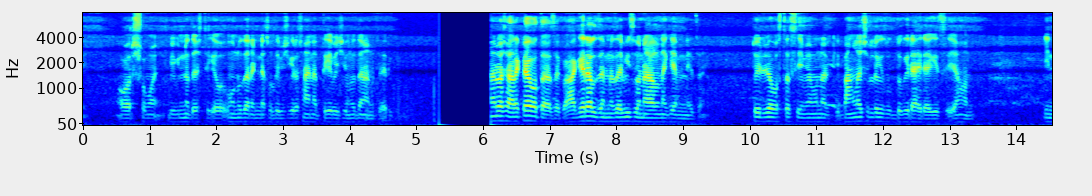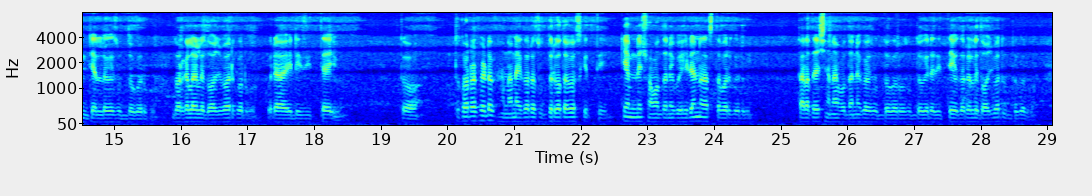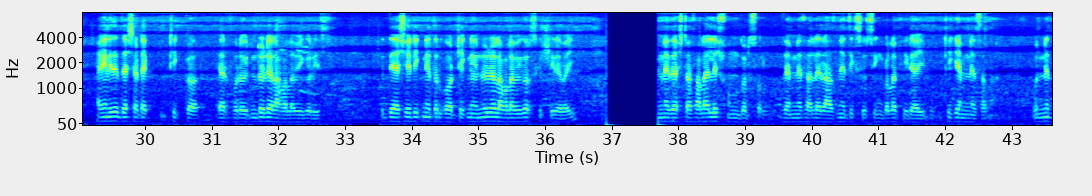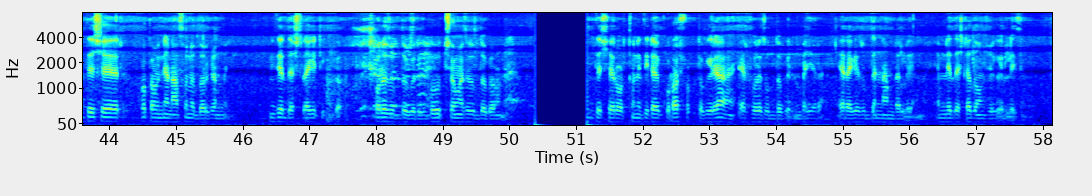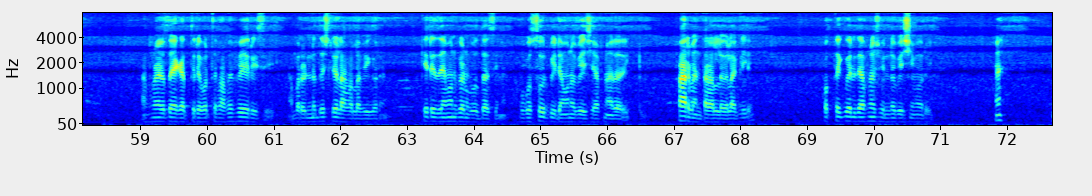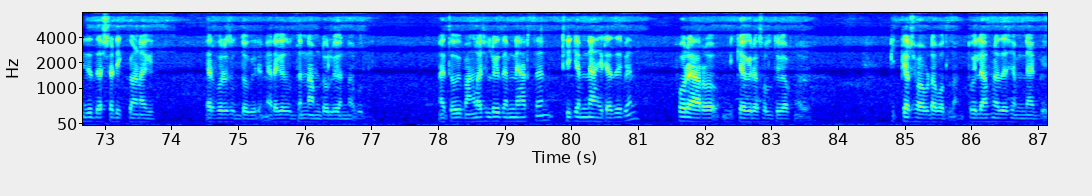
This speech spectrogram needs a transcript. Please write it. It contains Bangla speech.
হওয়ার সময় বিভিন্ন দেশ থেকে অনুদান আনিনা চলতে বেশি করে চায়নার থেকে বেশি অনুদান আনছে আর কি। আমার আরেকটা কথা আছে, আগের আল যেমনে যায় পিছনে আল নাকি এমনি যায়। তৈরির অবস্থা সেম এমন আর কি। বাংলাদেশের লোকে যুদ্ধ করে হাইরা গেছে, এখন ইন্ডিয়ার লোকে যুদ্ধ করব। দরকার লাগলে দশ বার করব করে এটি জিততে আইব। তো তো তোরা ফেটো খানা নাই, তোরা যুদ্ধের কথা কস কীর্তি? কেমনে সমাধান হইব? হিডান রাস্তা বার করবি? তাড়াতাড়ি সেনা প্রধানে করে যুদ্ধ করব, যুদ্ধ করে দিতে দরকার হলে দশ বার যুদ্ধ করব। আগে নিজের দেশটা ঠিক কর, এরপরে ওই নিলে লাফালাফি করিস। দেশে ঠিক নেই, তোর ঘর ঠিক নেই অন্য লাফালাফি করিস কীর্তি রে ভাই। এমনি দেশটা চালাইলে সুন্দর চল, যেমনি চালে রাজনৈতিক সুশৃঙ্খলা ফিরে আইব, ঠিক এমনি চালা। অন্যের দেশের কথা অন্য নাচনের দরকার নেই। নিজের দেশটাকে ঠিক কর, পরে যুদ্ধ করি বহুত সময় যুদ্ধ করো না দেশের অর্থনীতিটা পুরা শক্ত করে এরপরে যুদ্ধ করেন ভাইয়েরা, এর আগে যুদ্ধের নামটা লইেন না, এমনি দেশটা ধ্বংস করে লেছেন আপনারা তো একাত্তরে পড়তে ফাঁপে পেয়ে রয়েছি আবার অন্য দেশ লিয়ে লাফালাফি করেন। কেটে যেমন করেন বুঝতেছি না, ওগো চর্বিটা মনে বেশি আপনারা একটু। পারবেন তারার লগে লাগলে। প্রত্যেকবারই আপনার সৈন্য বেশি মরে। হ্যাঁ? নিজের দেশটা ঠিক করেন আগে। এরপরে যুদ্ধ করেন। এর আগে যুদ্ধের নাম ডলিয়ান না বলি। হয়তো ওই বাংলা লোক যেমনি হারছেন ঠিক এমনি হাইরা দেবেন পরে আরও ভিক্ষা করে চলতে হবে আপনার। ভিক্ষার স্বভাবটা বদলান তৈলে আপনার দেশ এমনি আগে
